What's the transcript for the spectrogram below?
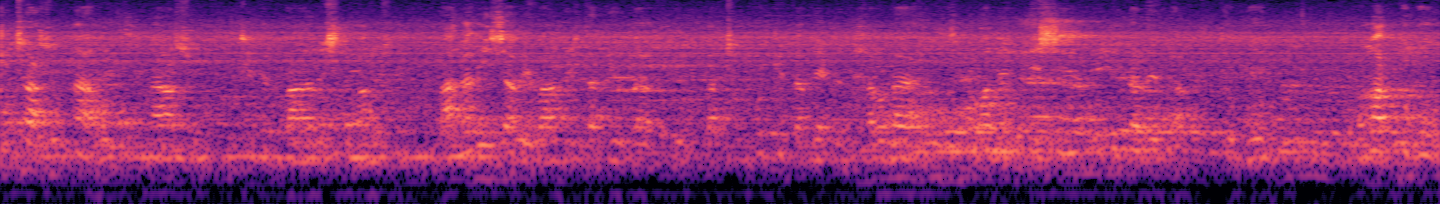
কিছু আসুক না হোক, না আসুক সেটা বাংলাদেশের মানুষ, বাঙালি হিসাবে বাংলাদেশ জাতীয়তা বা সম্পর্কে তাদের একটা ধারণা আমাদের দেশের তাদের ভ্রাতৃত্ববোধ মমাত্মবোধ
